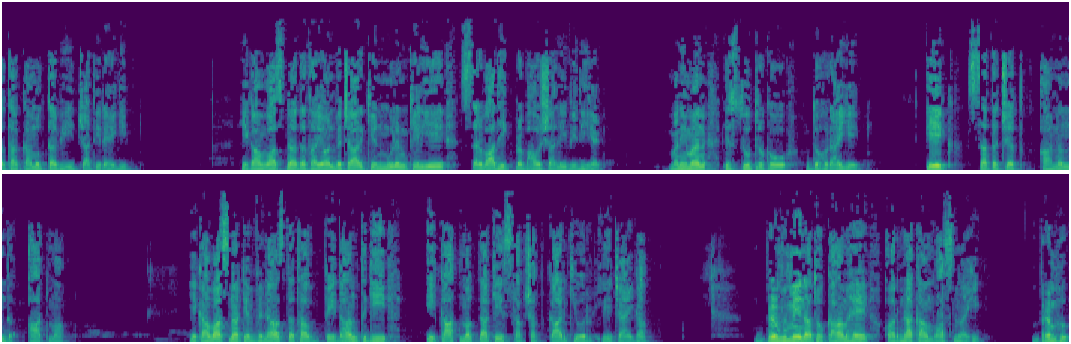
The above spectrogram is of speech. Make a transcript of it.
तथा कामुकता भी जाती रहेगी। ये काम वासना तथा यौन विचार के उन्मूलन के लिए सर्वाधिक प्रभावशाली विधि है। मन ही मन, इस सूत्र को दोहराइए। एक सतचित आनंद आत्मा। ये कावासना के विनाश तथा वेदांत की एकात्मकता के साक्षात्कार की ओर ले जाएगा। ब्रह्म में ना तो काम है और न काम वासना ही। ब्रह्म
